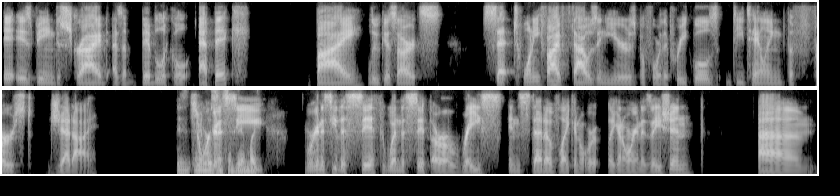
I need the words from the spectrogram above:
it is being described as a biblical epic by LucasArts, set 25,000 years before the prequels, detailing the first Jedi. Is- So we're gonna see like we're gonna see the Sith when the Sith are a race instead of like an or like an organization. Um,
